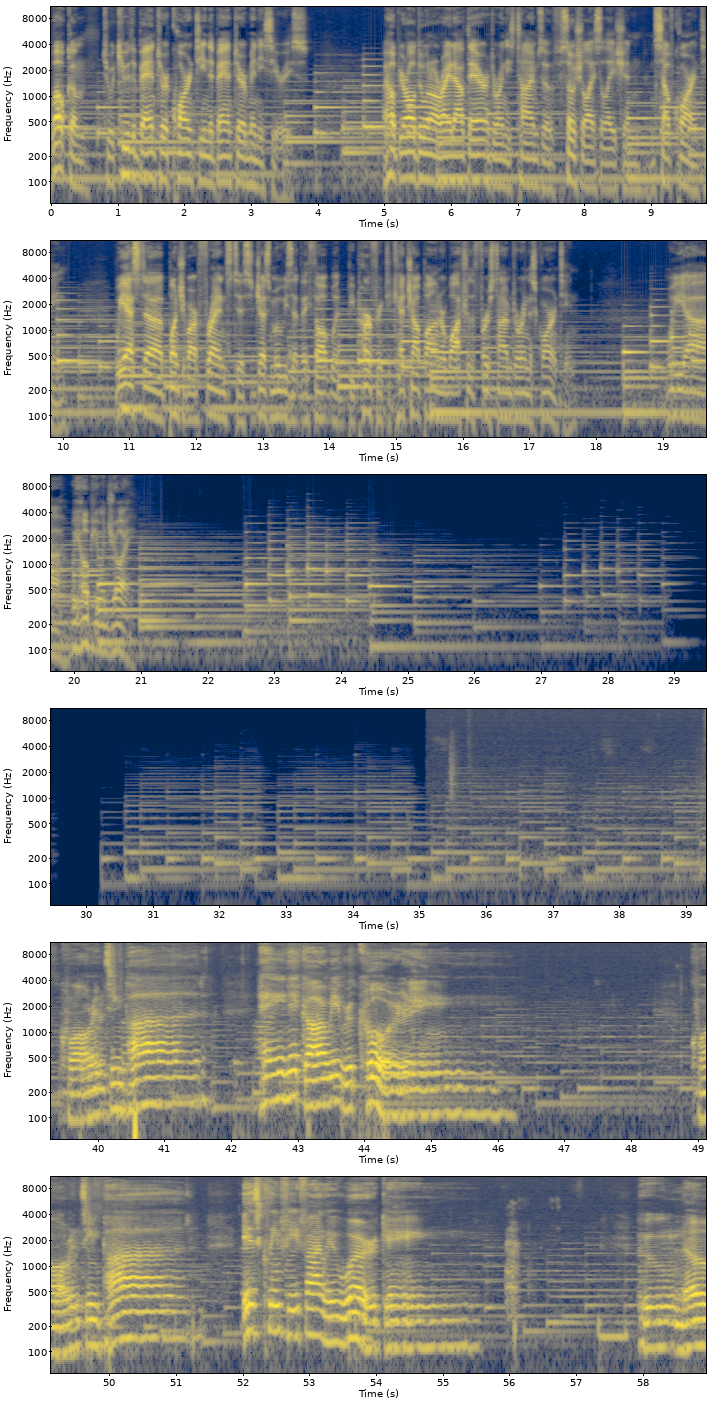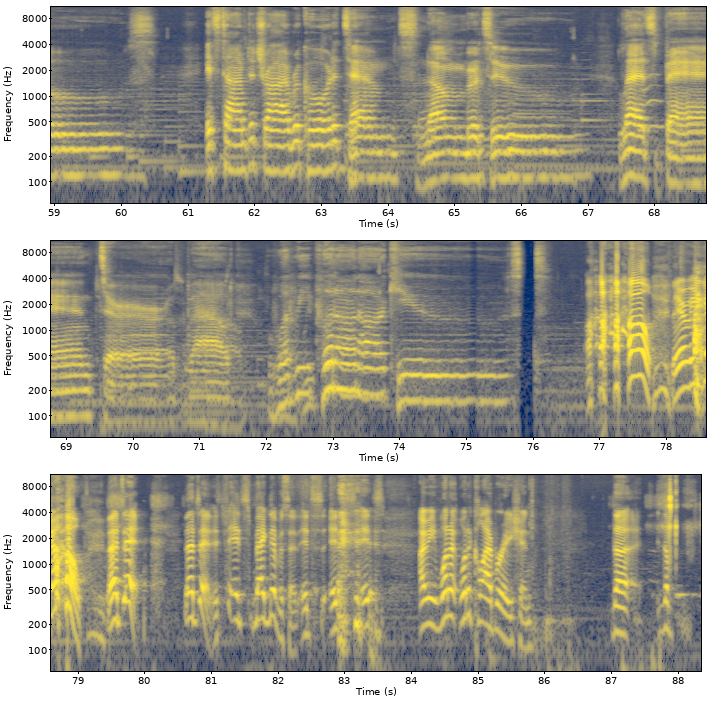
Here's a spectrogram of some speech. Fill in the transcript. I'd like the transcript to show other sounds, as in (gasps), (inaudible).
Welcome to a Cue the Banter, Quarantine the Banter mini-series. I hope you're all doing all right out there during these times of social isolation and self-quarantine. We asked a bunch of our friends to suggest movies that they thought would be perfect to catch up on or watch for the first time during this quarantine. We uh, we hope you enjoy. Quarantine Pod. Hey Nick, are we recording? Quarantine Pod. Is Clean Feed finally working? Who knows? It's time to try record attempts number two. Let's banter about what we put on our cues. Oh, there we go. That's it. That's it. It's it's magnificent. It's it's it's. I mean, what a what a collaboration. The the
